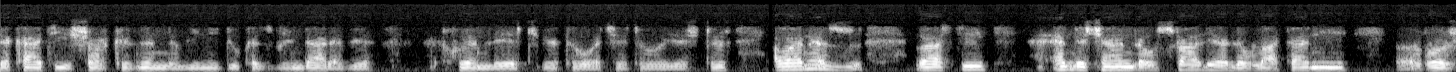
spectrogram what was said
لە کاتی شەڕکردن دەبینی دوو کەس بریندارە بێ خوێن لە یەک ئێکەوە ئەچێتەوە یەشتر ئەوانە ڕاستی هەندێکیان لە ئوسترالیا لە وڵاتانی ڕۆژ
